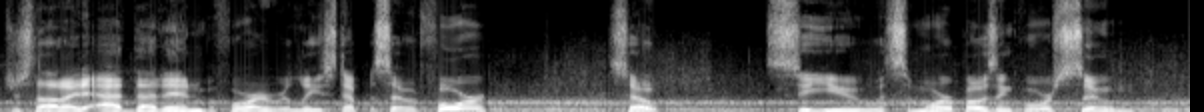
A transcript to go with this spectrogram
Just thought I'd add that in before I released episode 4. So, see you with some more Opposing Force soon.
